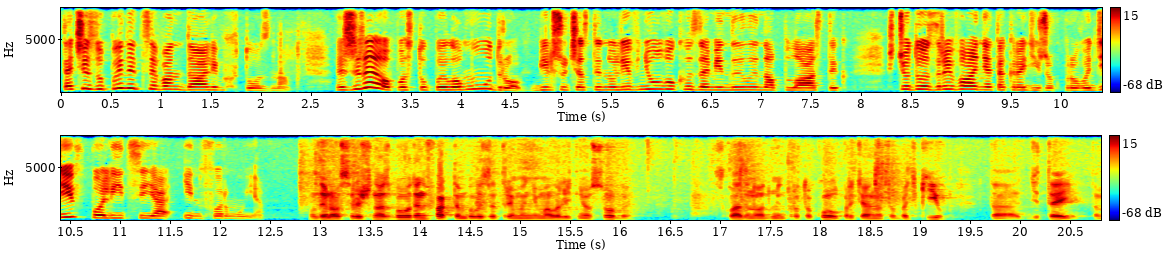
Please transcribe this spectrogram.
Та чи зупинить це вандалів, хто зна. ЖРЕО поступило мудро. Більшу частину лівньовок замінили на пластик. Щодо зривання та крадіжок проводів, поліція інформує. Володимир Васильович, у нас був один факт, там були затримані малолітні особи, складено адмінпротокол, притягнуто батьків та дітей, там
